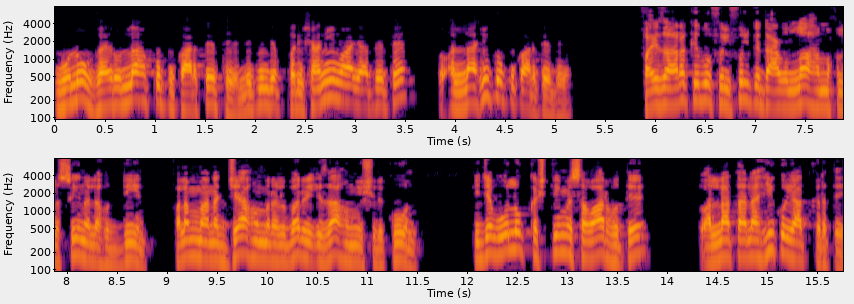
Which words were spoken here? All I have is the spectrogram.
وہ لوگ غیر اللہ کو پکارتے تھے، لیکن جب پریشانی میں آ جاتے تھے تو اللہ ہی کو پکارتے تھے۔ فیضارہ کے وہ فلفل کے داغ اللہ مخلصین اللہ الدین فلم نجا ہمر البر اضا ہم کہ جب وہ لوگ کشتی میں سوار ہوتے تو اللہ تعالیٰ ہی کو یاد کرتے،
